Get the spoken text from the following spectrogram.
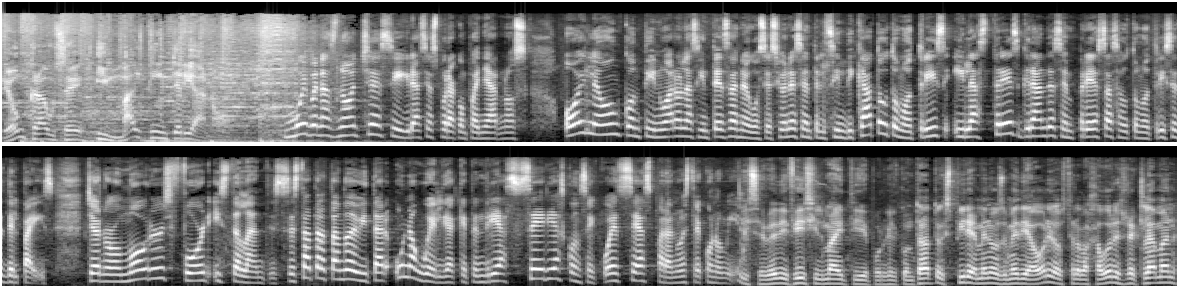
León Krause y Maite Interiano. Muy buenas noches y gracias por acompañarnos. Hoy, León, continuaron las intensas negociaciones entre el sindicato automotriz y las tres grandes empresas automotrices del país, General Motors, Ford y Stellantis. Se está tratando de evitar una huelga que tendría serias consecuencias para nuestra economía. Y se ve difícil, Maite, porque el contrato expira en menos de media hora y los trabajadores reclaman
